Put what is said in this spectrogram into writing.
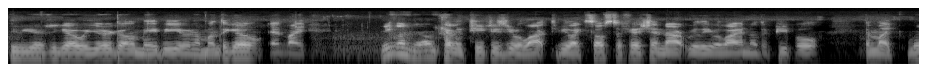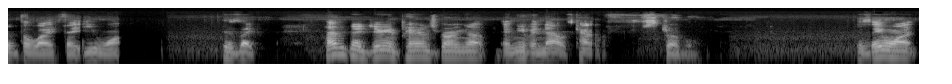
two years ago, a year ago, maybe even a month ago. And like being on your own kind of teaches you a lot to be like self sufficient, not really rely on other people, and like live the life that you want because like having Nigerian parents growing up, and even now, it's kind of a struggle because they want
